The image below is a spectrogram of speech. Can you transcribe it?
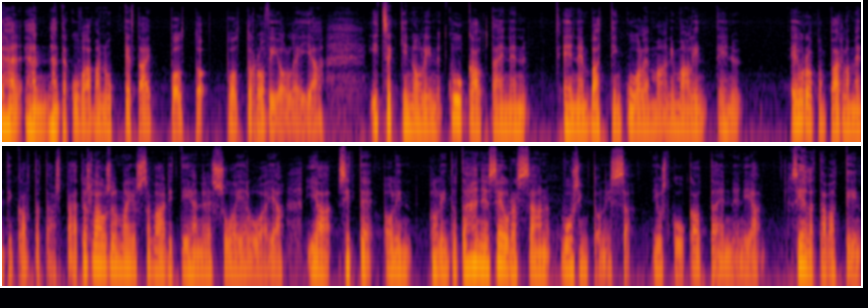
hän, hän, häntä kuvaava nukke tai poltto, polttoroviolle. Ja itsekin olin kuukautta ennen, ennen Battin kuolemaa, niin mä olin tehnyt Euroopan parlamentin kautta taas päätöslauselma, jossa vaadittiin hänelle suojelua. Ja, ja sitten olin, olin tota hänen seurassaan Washingtonissa just kuukautta ennen ja siellä tavattiin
